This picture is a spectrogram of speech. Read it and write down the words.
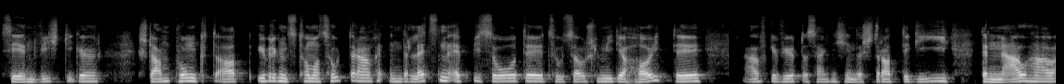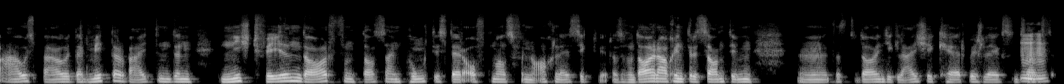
sehr ein wichtiger Standpunkt. Hat übrigens Thomas Hutter auch in der letzten Episode zu Social Media heute aufgeführt, dass eigentlich in der Strategie der Know-how-Ausbau der Mitarbeitenden nicht fehlen darf und das ein Punkt ist, der oftmals vernachlässigt wird. Also von daher auch interessant, eben, äh, dass du da in die gleiche Kerbe schlägst und mhm. sagst,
